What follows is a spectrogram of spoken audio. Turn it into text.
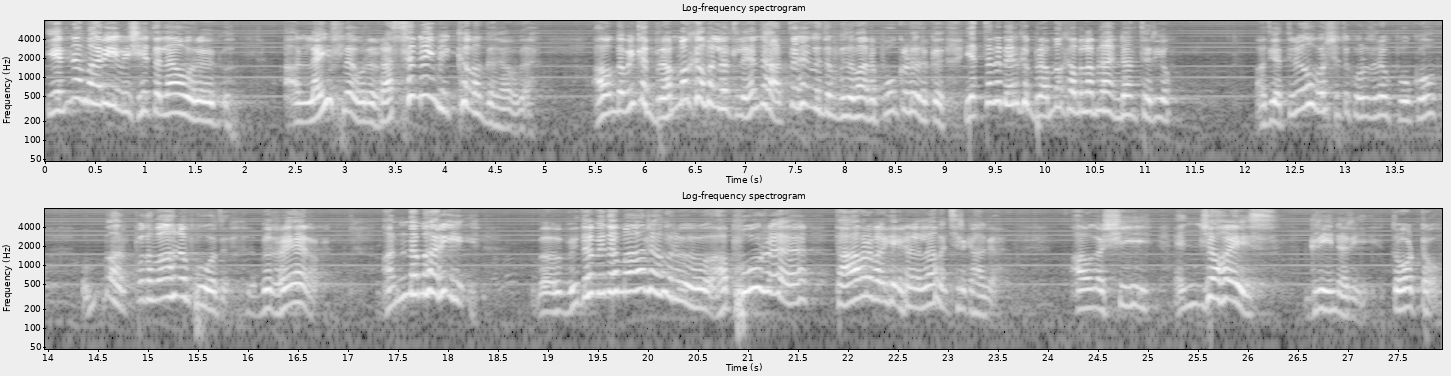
என்ன மாதிரி விஷயத்தெல்லாம் ஒரு லைஃப்பில் ஒரு ரசனை மிக்கவங்க அவங்க. அவங்க வீட்டில் பிரம்ம கமலத்துலேருந்து அத்தனை வித விதமான பூக்களும் இருக்குது எத்தனை பேருக்கு பிரம்ம கமலம்னா என்னன்னு தெரியும்? அது எத்தனையோ வருஷத்துக்கு ஒரு தடவை பூக்கும். ரொம்ப அற்புதமான பூ அது. ரேர் அந்த மாதிரி விதவிதமான ஒரு அபூர்வ தாவர வகைகளெல்லாம் வச்சுருக்காங்க. அவங்க ஷீ என்ஜாய்ஸ் க்ரீனரி தோட்டம்.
